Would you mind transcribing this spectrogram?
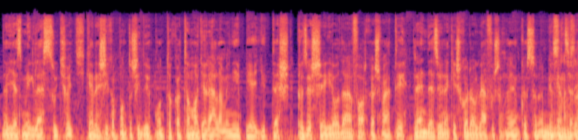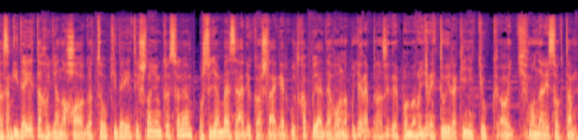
de ugye ez még lesz, úgyhogy keresik a pontos időpontokat a Magyar Állami Népi Együttes közösségi oldalán. Farkas Máté rendezőnek és koreográfusnak nagyon köszönöm. Még köszönöm egyszer szépen. az idejét, ahogyan a hallgatók idejét is nagyon köszönöm. Most ugyan bezárjuk a slágerkult kapuját, de holnap ugyanebben az időpontban ugyanitt újra kinyitjuk, ahogy mondani szoktam,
